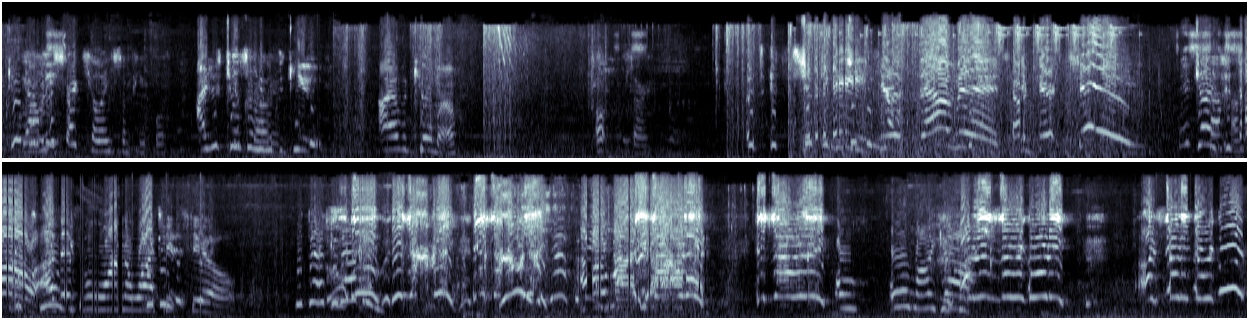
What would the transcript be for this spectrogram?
killed Yeah, I'm gonna start killing some people. I just killed somebody with the cube. I have a kill now. Oh, sorry. It's it's just Hey, you're a savage. How dare. Chase, Guys, it's- No, other people want to watch it too. What the heck is happening? Oh, it's happening! It's happening! Oh my god. It's happening! Oh, oh my god! I started recording! I started to record!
